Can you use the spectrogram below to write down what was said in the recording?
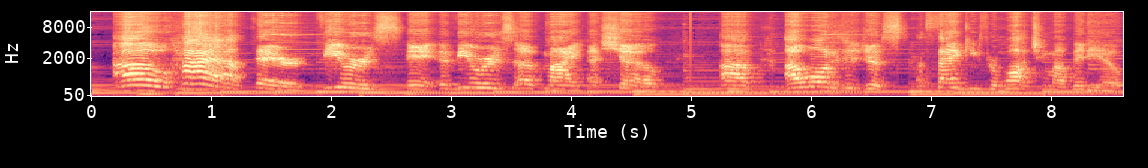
Oh, hi out there, viewers, uh, viewers of my uh, show. Um, I wanted to just uh, thank you for watching my video.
